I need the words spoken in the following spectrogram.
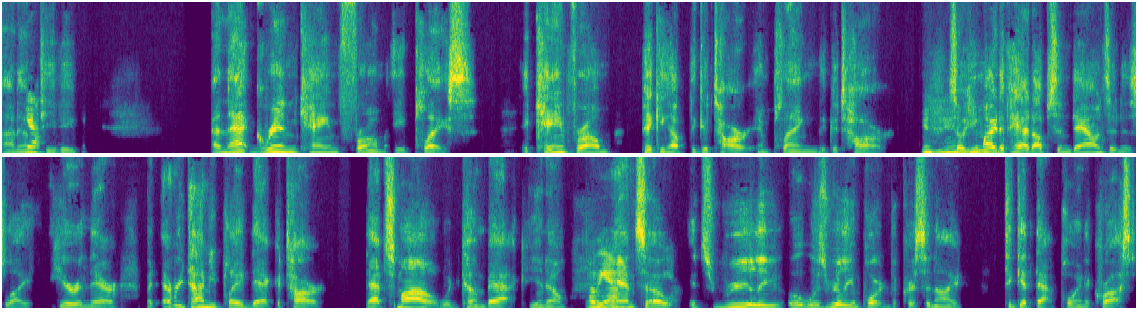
on Yeah. MTV, and that grin came from a place. It came from picking up the guitar and playing the guitar. Mhm. So he might have had ups and downs in his life here and there, but every time he played that guitar, that smile would come back, you know? Oh, yeah. And so it's really, it was really important to Chris and I to get that point across.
